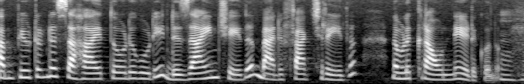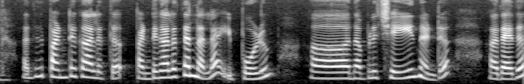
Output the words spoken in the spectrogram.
കമ്പ്യൂട്ടറിന്റെ സഹായത്തോടു കൂടി ഡിസൈൻ ചെയ്ത് മാനുഫാക്ചർ ചെയ്ത് നമ്മൾ ക്രൗണിനെ എടുക്കുന്നു. അത് പണ്ട് കാലത്ത് പണ്ട് കാലത്തെന്നല്ല ഇപ്പോഴും നമ്മൾ ചെയ്യുന്നുണ്ട്. അതായത്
